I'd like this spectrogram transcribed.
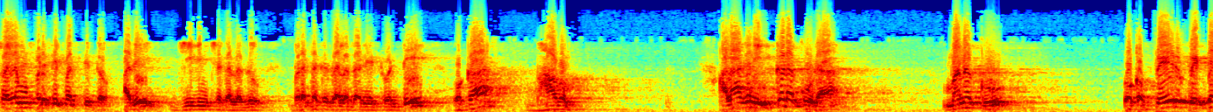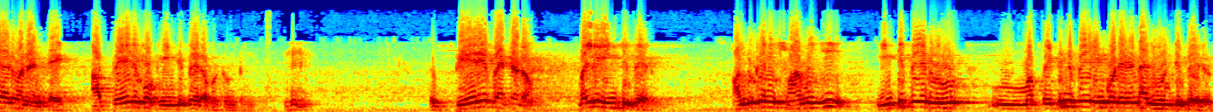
స్వయం ప్రతిపత్తితో అది జీవించగలదు బ్రతకగలదు అనేటువంటి ఒక భావం. అలాగని ఇక్కడ కూడా మనకు ఒక పేరు పెట్టారు అని అంటే ఆ పేరుకు ఒక ఇంటి పేరు ఒకటి ఉంటుంది. పేరే పెట్టడం మళ్ళీ ఇంటి పేరు. అందుకని స్వామీజీ ఇంటి పేరు మా పెట్టిన పేరు ఇంకోటి ఏంటంటే అది ఒంటి పేరు.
